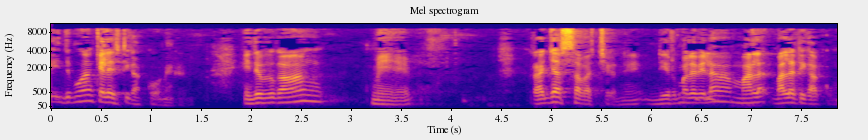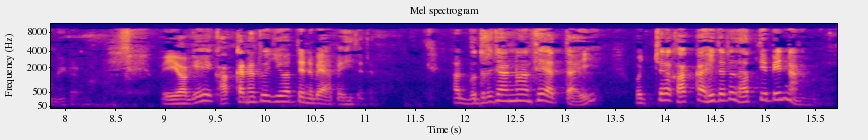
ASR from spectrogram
ඉඳපු ගමන් කෙලස් ටිකක් ඕනේ කරනවා. ඉඳපු ගමන් මේ රජස්සවච්ච නිර්මල වෙලා මල මල ටිකක් ඕනේ කරනවා. ඒ වගේ කක්ක නැතුව ජීවත් වෙන්න බෑ අපේ හිතට. අත් බුදුරජාණන් වහන්සේ ඇත්තයි ඔච්චර කක්ක හිතට සත්‍ය පෙන්වන්න පුළුවන්.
